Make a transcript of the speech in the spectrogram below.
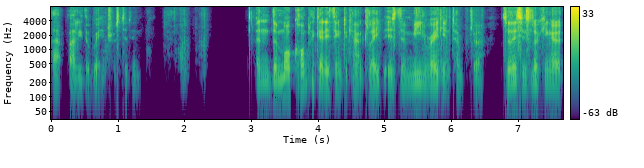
that value that we're interested in. And the more complicated thing to calculate is the mean radiant temperature. So this is looking at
